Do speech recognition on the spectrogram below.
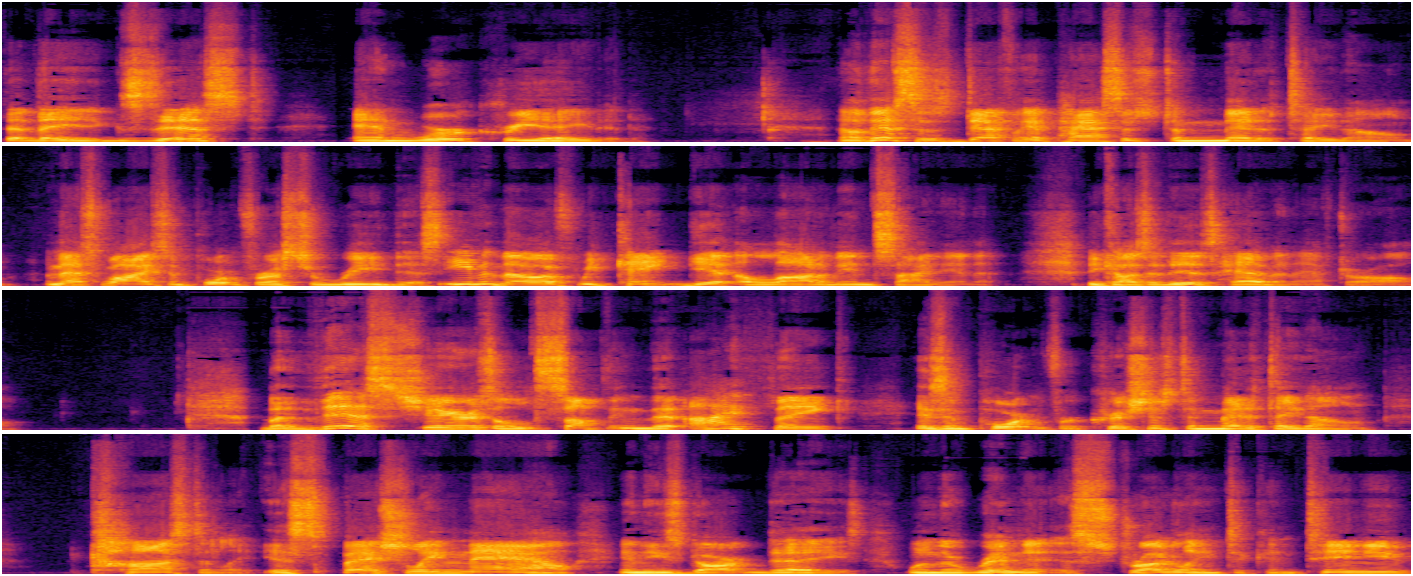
that they exist and were created. Now, this is definitely a passage to meditate on. And that's why it's important for us to read this, even though if we can't get a lot of insight in it, because it is heaven after all. But this shares something that I think is important for Christians to meditate on constantly, especially now in these dark days when the remnant is struggling to continue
